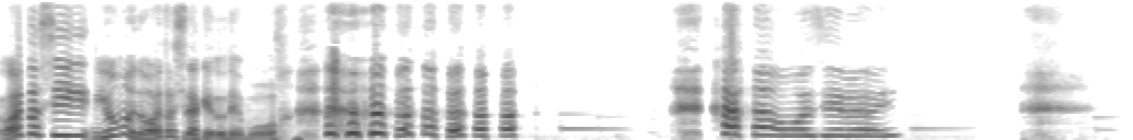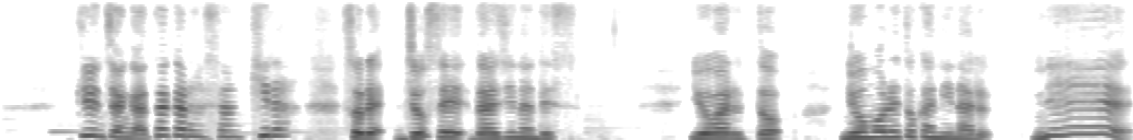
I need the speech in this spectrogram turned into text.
私、読むの私だけど、でも。はは、面白い。キュンちゃんが、タカランさん、キラ。それ、女性大事なんです。弱ると、尿漏れとかになる。ねえ。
